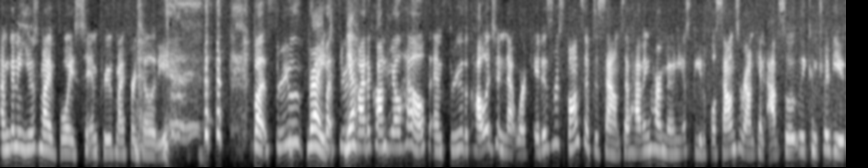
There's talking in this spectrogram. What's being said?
I'm going to use my voice to improve my fertility. but through right but through yeah. mitochondrial health and through the collagen network it is responsive to sound so having harmonious beautiful sounds around can absolutely contribute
